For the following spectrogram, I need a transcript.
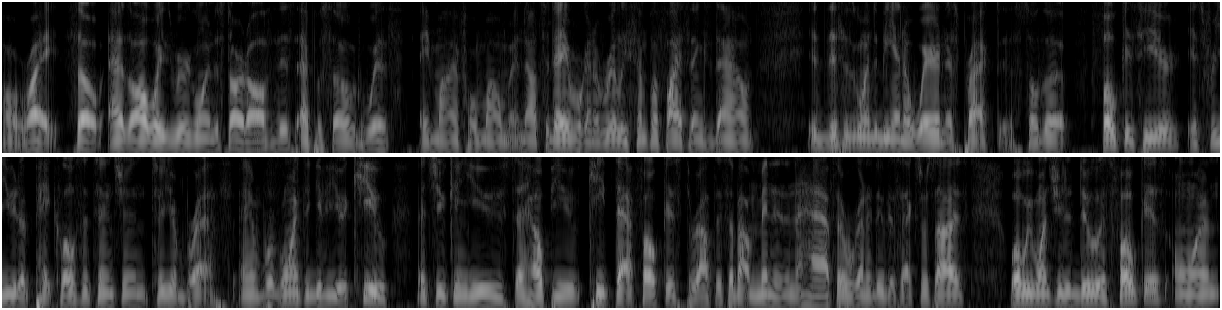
All right. So, as always, we're going to start off this episode with a mindful moment. Now, today we're going to really simplify things down. This is going to be an awareness practice. So, the focus here is for you to pay close attention to your breath. And we're going to give you a cue that you can use to help you keep that focus throughout this about minute and a half that we're going to do this exercise. What we want you to do is focus on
